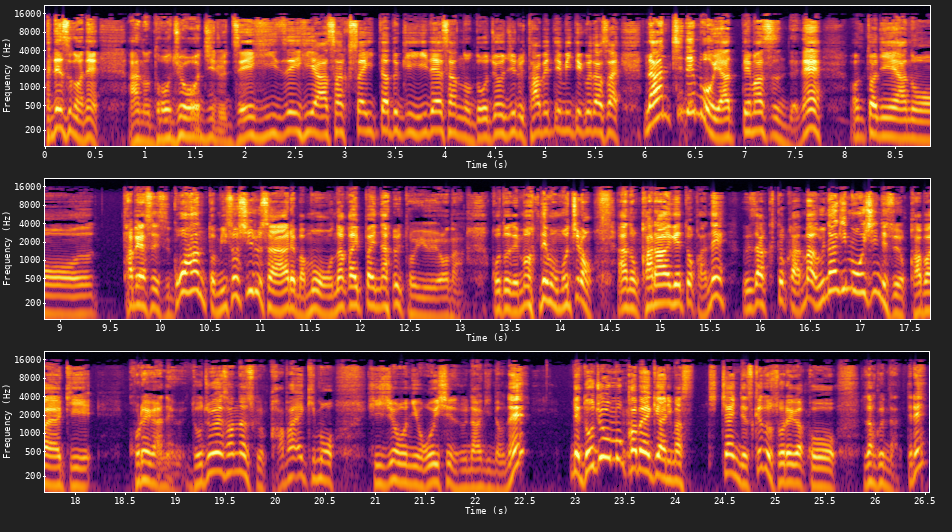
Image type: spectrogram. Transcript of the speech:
ですがね、あの、土壌汁、ぜひぜひ浅草行った時、飯田屋さんの土壌汁食べてみてください。ランチでもやってますんでね、本当にあのー食べやすいです。ご飯と味噌汁さえあればもうお腹いっぱいになるというようなことで、もでももちろん、あの、唐揚げとかね、うざくとか、まあ、うなぎも美味しいんですよ、かば焼き。これがね、土壌屋さんなんですけど、かば焼きも非常に美味しいです、うなぎのね。で、土壌もかば焼きあります。ちっちゃいんですけど、それがこう、ザクになってね。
